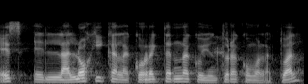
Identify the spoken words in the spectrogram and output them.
¿es eh, la lógica la correcta en una coyuntura como la actual?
